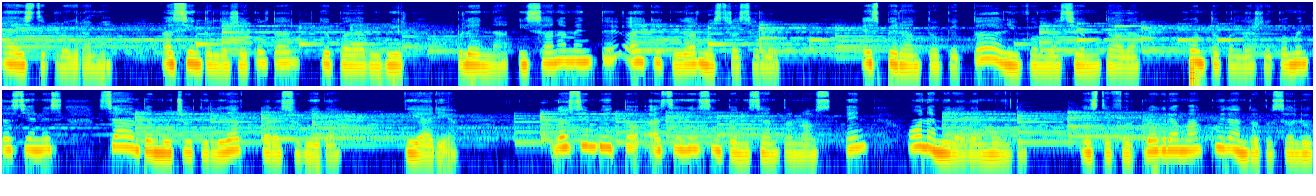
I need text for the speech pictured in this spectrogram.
a este programa, haciéndoles recordar que para vivir plena y sanamente hay que cuidar nuestra salud, esperando que toda la información dada junto con las recomendaciones sean de mucha utilidad para su vida diaria. Los invito a seguir sintonizándonos en Una mirada al mundo. Este fue el programa Cuidando tu salud.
